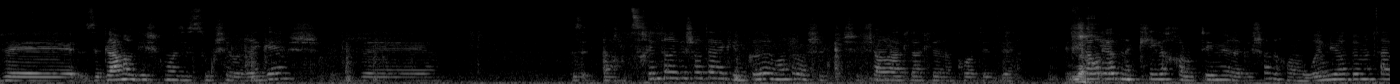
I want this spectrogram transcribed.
וזה גם מרגיש כמו איזה סוג של רגש, ואנחנו צריכים את הרגשות האלה, כי קודם אמרת לו שאפשר לאט לאט לנקות את זה. אפשר נכון. להיות נקי לחלוטין מרגשות, אנחנו אמורים להיות במצב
